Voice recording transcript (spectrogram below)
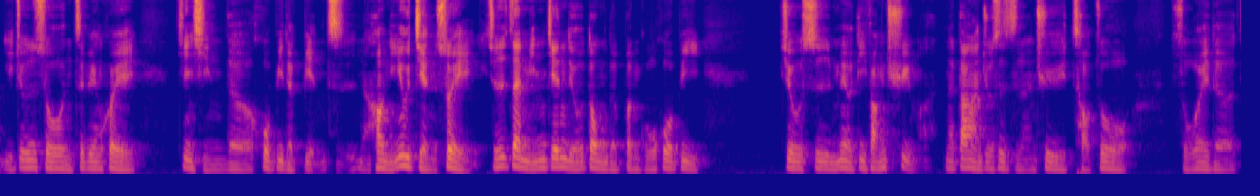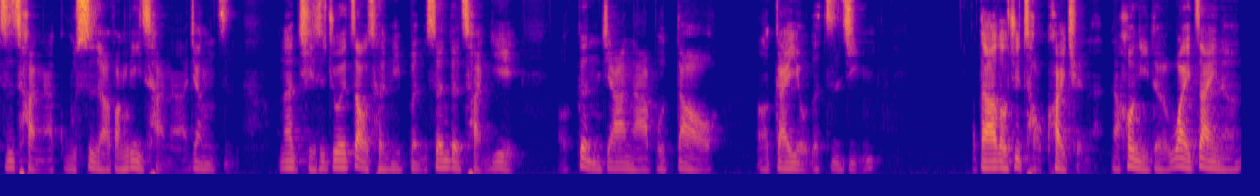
也就是说，你这边会进行的货币的贬值，然后你又减税，就是在民间流动的本国货币就是没有地方去嘛，那当然就是只能去炒作所谓的资产啊、股市啊、房地产啊这样子，那其实就会造成你本身的产业更加拿不到呃该有的资金，大家都去炒快钱了，然后你的外债呢，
